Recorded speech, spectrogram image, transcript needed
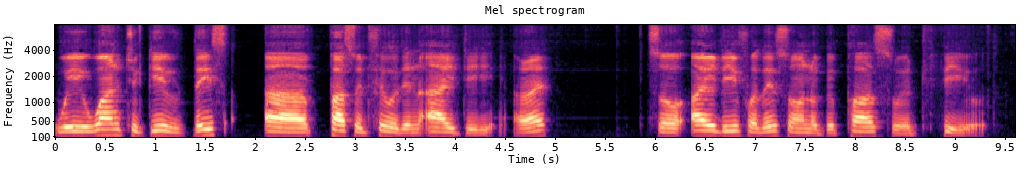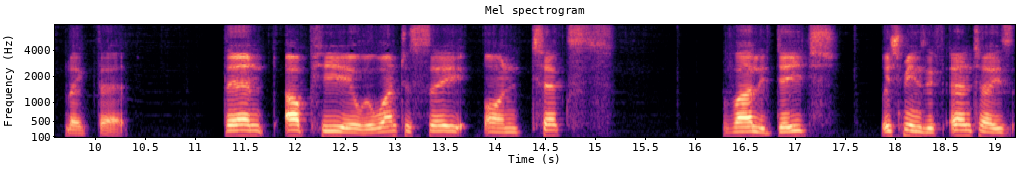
we want to give this uh, password field in ID, alright? So ID for this one will be password field, like that. Then up here, we want to say on text validate, which means if enter is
